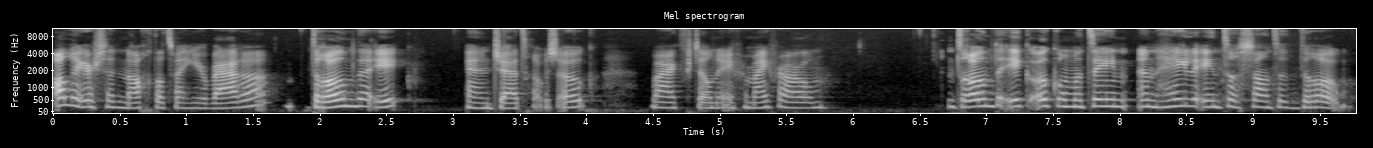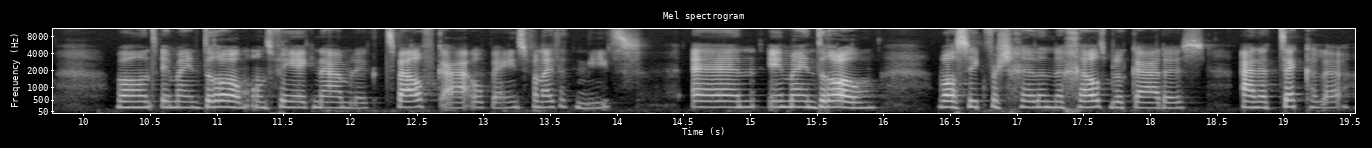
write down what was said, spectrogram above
allereerste nacht dat wij hier waren, droomde ik, en Ja trouwens ook, maar ik vertel nu even mijn verhaal, droomde ik ook al meteen een hele interessante droom. Want in mijn droom ontving ik namelijk 12k opeens vanuit het niets. En in mijn droom was ik verschillende geldblokkades aan het tackelen.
